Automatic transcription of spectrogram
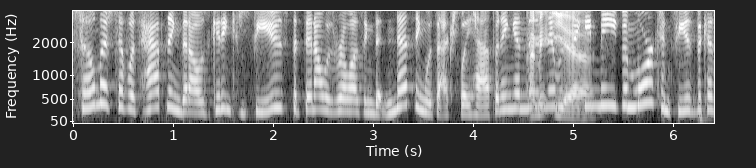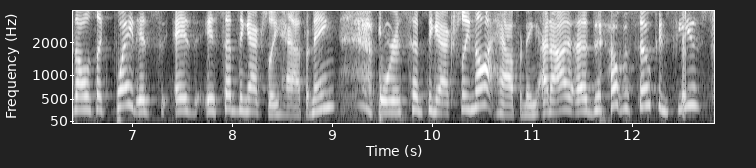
so much stuff was happening that I was getting confused. But then I was realizing that nothing was actually happening, and I then mean, it was yeah. making me even more confused because I was like, wait, is is is something actually happening, or is something actually not happening? And I I, I was so confused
